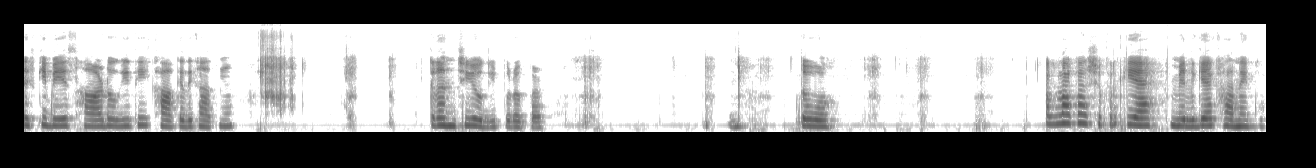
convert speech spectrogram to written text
इसकी बेस हार्ड हो गई थी, खा के दिखाती हूँ। क्रंची होगी पूरे ऊपर। तो अल्लाह का शुक्र किया है, मिल गया खाने को।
